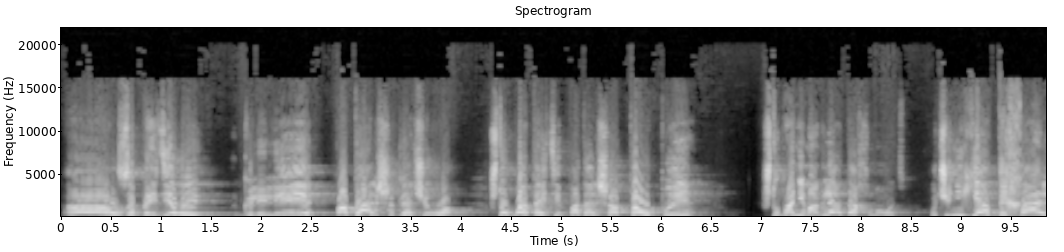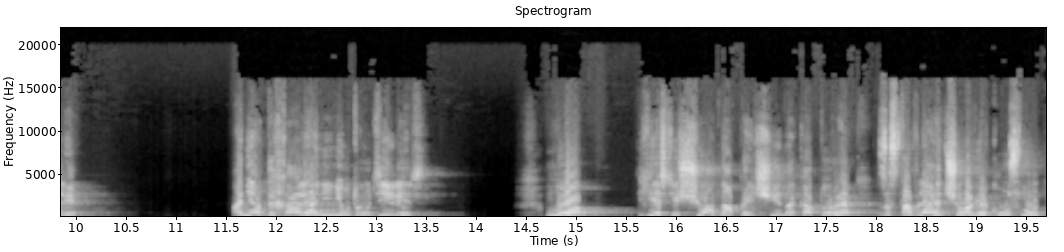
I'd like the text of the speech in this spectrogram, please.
а, за пределы Галилеи подальше. Для чего? Чтобы отойти подальше от толпы, чтобы они могли отдохнуть. Ученики отдыхали. Они отдыхали, они не утрудились. Но есть еще одна причина, которая заставляет человека уснуть.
